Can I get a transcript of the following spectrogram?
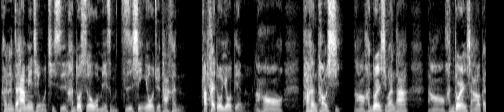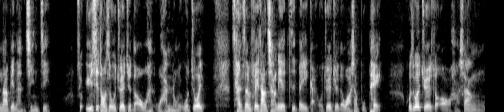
可能在他面前，我其实很多时候我没什么自信，因为我觉得他很他太多优点了，然后他很讨喜，然后很多人喜欢他，然后很多人想要跟他变得很亲近，所以与此同时，我就会觉得哦，我很我很容易，我就会产生非常强烈的自卑感，我就会觉得我好像不配，或者会觉得说哦，好像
